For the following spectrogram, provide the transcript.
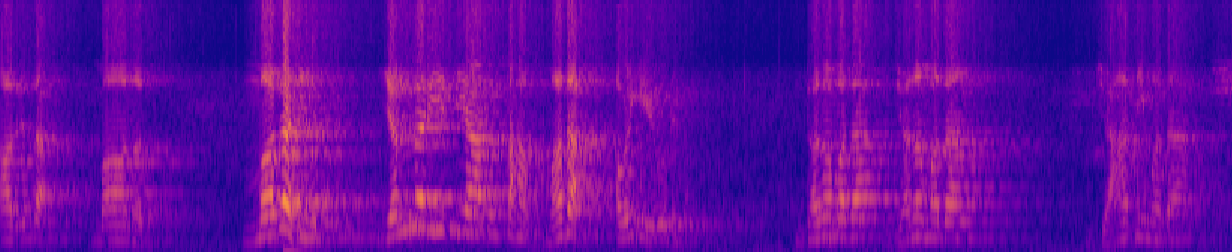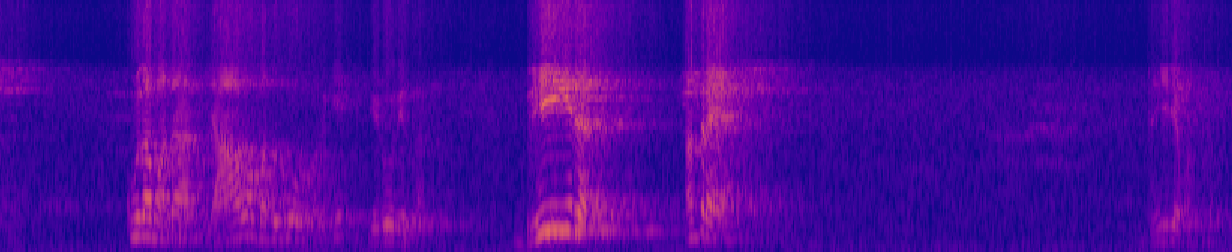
ಆದ್ರಿಂದ ಮಾನದ. ಮದ ಎಲ್ಲ ರೀತಿಯಾದಂತಹ ಮದ ಅವರಿಗೆ ಇರುವುದಿಲ್ಲ. ಧನಮದ, ಜನಮದ ಜಾತಿ ಮದ ಕುಲಮದ ಯಾವ ಮದುವೂ ಅವರಿಗೆ ಇರುವುದಿಲ್ಲ. ಧೀರ ಅಂದ್ರೆ ಧೈರ್ಯವಂತರು.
